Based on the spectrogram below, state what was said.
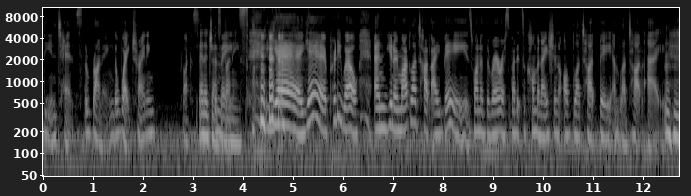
the intense, the running, the weight training. Like I said, Energizer the bunnies. yeah, yeah, pretty well. And you know, my blood type AB is one of the rarest, but it's a combination of blood type B and blood type A. Mm-hmm.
